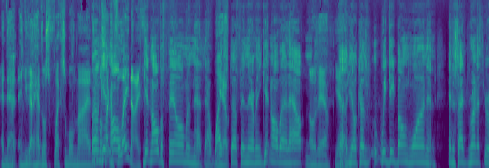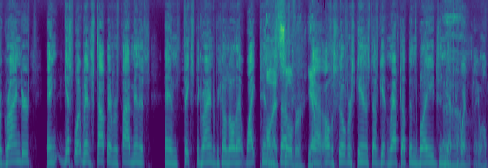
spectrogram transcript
and that, and you got to have those flexible knives, almost like a all- fillet knife. Getting all the film and that, that white Yep. stuff in there. I mean, getting all that out. And, oh yeah, yeah. Uh, you know, because we deboned one and, and decided to run it through a grinder. And guess what? We had to stop every five minutes and fix the grinder because all that white tin All that stuff, silver, yep. yeah, all the silver skin and stuff getting wrapped up in the blades, and you have to go in and all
